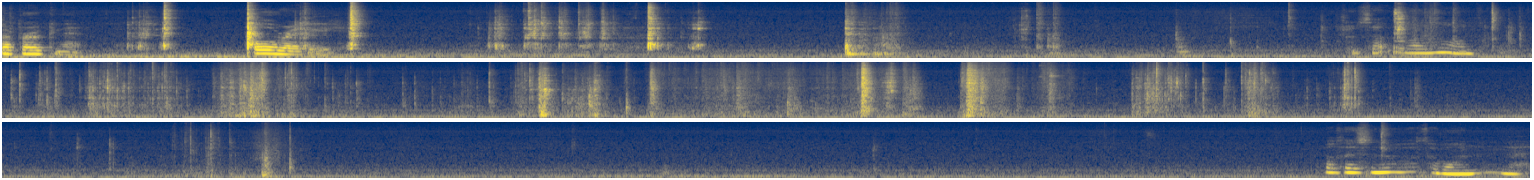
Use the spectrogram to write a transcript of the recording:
I've broken it already. Is that the wrong one? Well, there's no other one, is there?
